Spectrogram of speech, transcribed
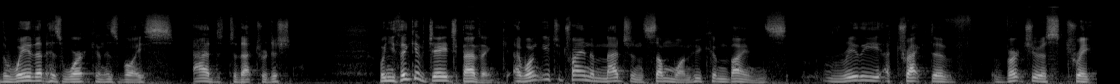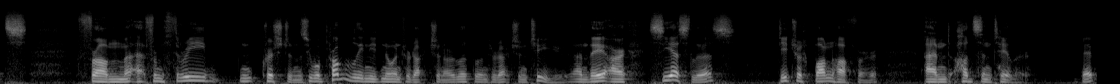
the way that his work and his voice add to that tradition. When you think of J.H. Bavinck, I want you to try and imagine someone who combines really attractive, virtuous traits from, uh, from three Christians who will probably need no introduction or little introduction to you. And they are C.S. Lewis, Dietrich Bonhoeffer, and Hudson Taylor. Okay?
